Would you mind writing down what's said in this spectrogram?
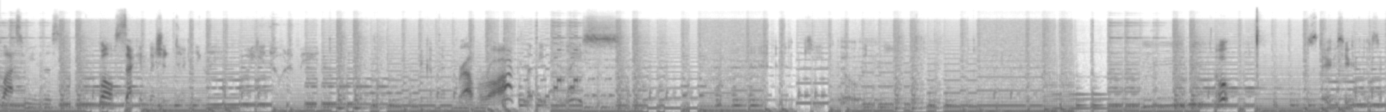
blasphemy is this? Well, second mission, technically. Gravel rock, that'd be nice. And keep going. Mhm. Oh! Stairs here, looks like.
